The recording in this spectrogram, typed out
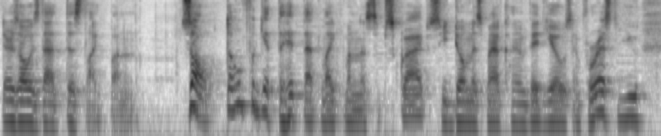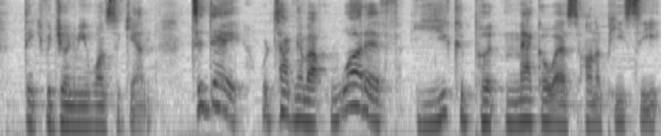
there's always that dislike button. So don't forget to hit that like button and subscribe so you don't miss my upcoming videos. And for the rest of you, thank you for joining me once again. Today, we're talking about what if you could put macOS on a PC.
